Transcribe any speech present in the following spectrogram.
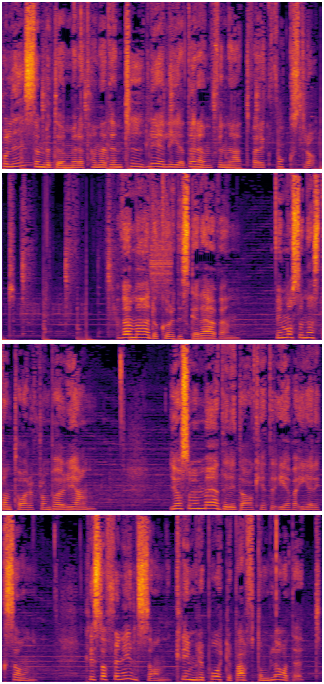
Polisen bedömer att han är den tydliga ledaren för nätverk Foxtrot. Vem är då kurdiska räven? Vi måste nästan ta det från början. Jag som är med er idag heter Eva Eriksson. Kristoffer Nilsson, krimreporter på Aftonbladet.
